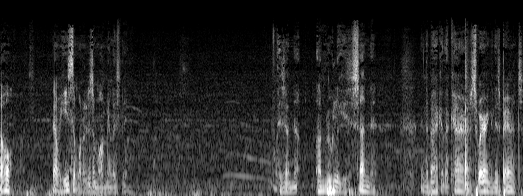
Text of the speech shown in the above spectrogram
Oh, now he's the one who doesn't want me listening is an unruly son in the back of the car swearing at his parents.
